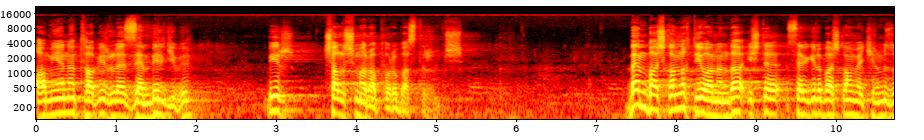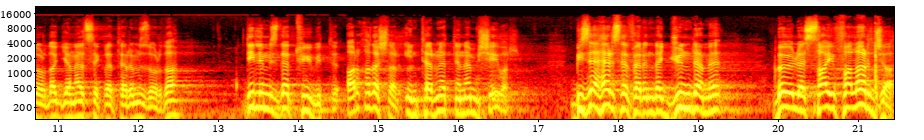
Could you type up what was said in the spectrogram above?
amiyane tabirle zembil gibi bir çalışma raporu bastırılmış. Ben başkanlık divanında işte sevgili başkan vekilimiz orada, genel sekreterimiz orada. Dilimizde tüy bitti. Arkadaşlar internet denen bir şey var. Bize her seferinde gündemi böyle sayfalarca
